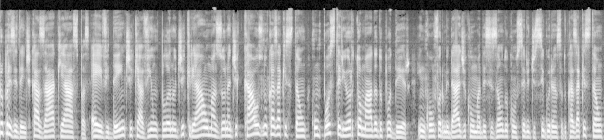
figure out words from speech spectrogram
Para o presidente Kazak, aspas, é evidente que havia um plano de criar uma zona de caos no Cazaquistão com posterior tomada do poder, em conformidade com uma decisão do Conselho de Segurança do Cazaquistão,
